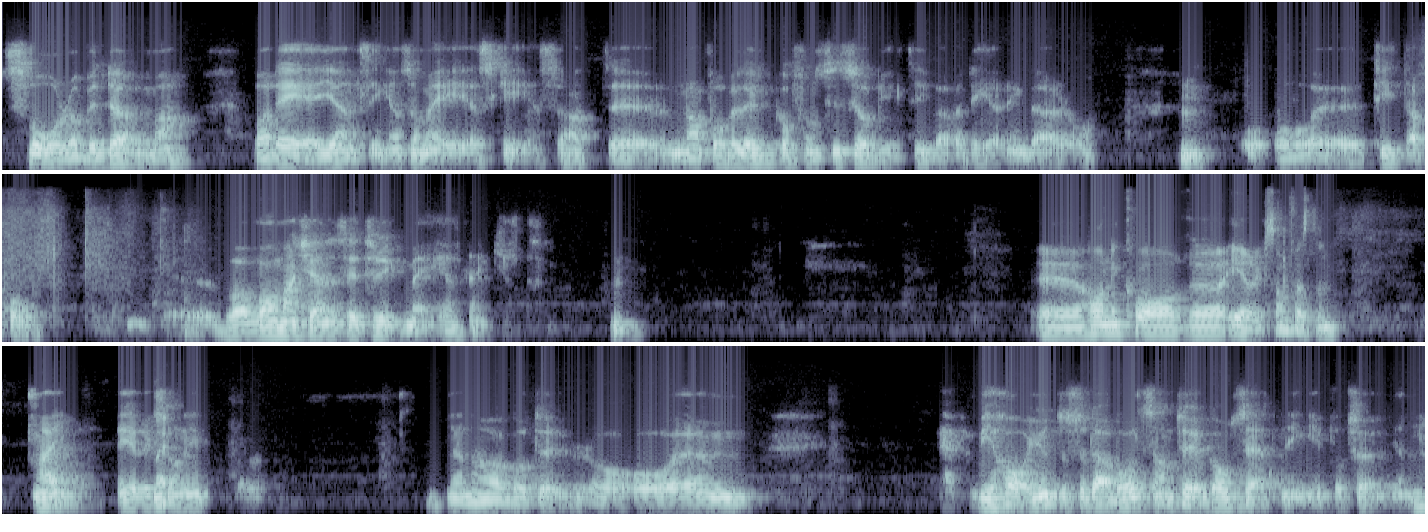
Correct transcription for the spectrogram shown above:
svår att bedöma vad det är egentligen som är ESG. Så att eh, man får väl utgå från sin subjektiva värdering där och, mm. och, och eh, titta på eh, vad, vad, man känner sig trygg med helt enkelt. Mm. Eh, har ni kvar Ericsson förresten? Nej, Ericsson Nej. inte. Den har gått ur och, och um, vi har ju inte så där våldsamt hög omsättning i portföljen.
